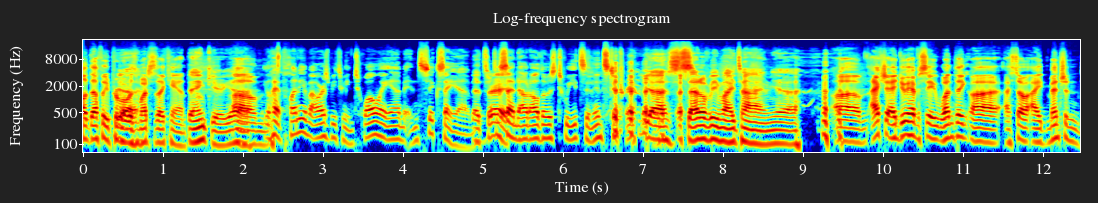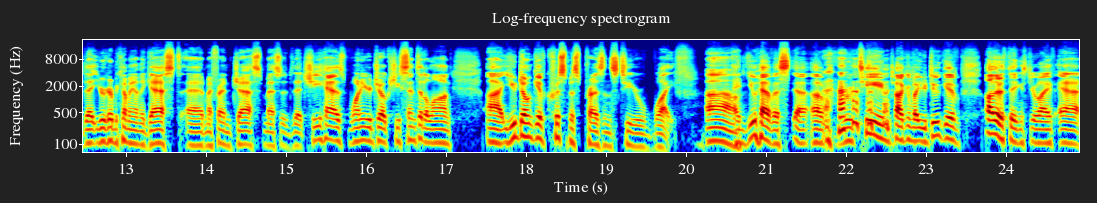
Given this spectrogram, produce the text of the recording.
I'll definitely promote Yeah. as much as I can. Thank you. Yeah. Um, You'll have plenty of hours between 12 a.m. and 6 a.m. That's right. To right. send out all those tweets and Instagram. yes, that'll be my time. Yeah. Um, actually, I do have to say one thing. Uh, so I mentioned that you were going to be coming on the guest, and my friend Jess messaged that she has one of your jokes. She sent it along. Uh, you don't give Christmas presents to your wife, Oh. and you have a routine talking about you do give other things to your wife. Uh,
